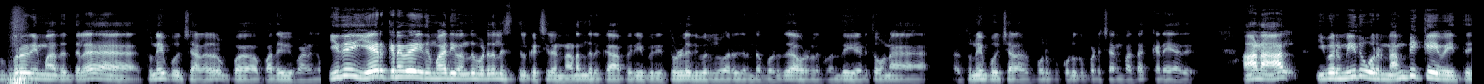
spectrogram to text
பிப்ரவரி மாதத்தில் துணை பொதுச்சாளர் ப பதவி வழங்கும் இது ஏற்கனவே இது மாதிரி வந்து விடுதலை சிறுத்தைகள் கட்சியில் நடந்திருக்கா? பெரிய பெரிய தொழிலதிபர்கள் வருகின்ற பொழுது அவர்களுக்கு வந்து எடுத்தோன்னே துணை பொதுச்சாளர் பொறுப்பு கொடுக்கப்பட்டுச்சான்னு பார்த்தா கிடையாது. ஆனால் இவர் மீது ஒரு நம்பிக்கை வைத்து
